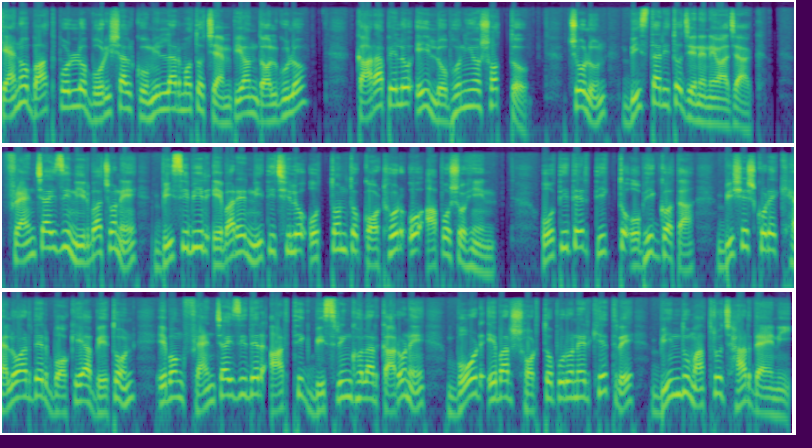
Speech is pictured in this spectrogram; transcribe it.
কেন বাদ পড়ল বরিশাল কুমিল্লার মতো চ্যাম্পিয়ন দলগুলো? কারা পেল এই লোভনীয় সত্য? চলুন বিস্তারিত জেনে নেওয়া যাক। ফ্র্যাঞ্চাইজি নির্বাচনে বিসিবির এবারের নীতি ছিল অত্যন্ত কঠোর ও আপোষহীন। অতীতের তিক্ত অভিজ্ঞতা, বিশেষ করে খেলোয়াড়দের বকেয়া বেতন এবং ফ্র্যাঞ্চাইজিদের আর্থিক বিশৃঙ্খলার কারণে বোর্ড এবার শর্ত পূরণের ক্ষেত্রে বিন্দুমাত্র ছাড় দেয়নি।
